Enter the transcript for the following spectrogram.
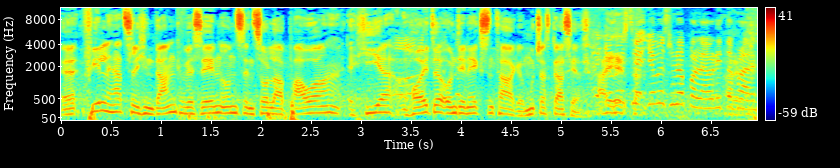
Äh, vielen herzlichen Dank. Wir sehen uns in Solar Power hier heute und die nächsten Tage. Muchas gracias. Yo me una palabrita para.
